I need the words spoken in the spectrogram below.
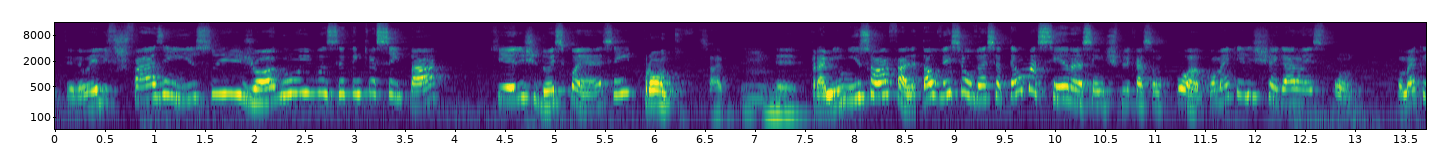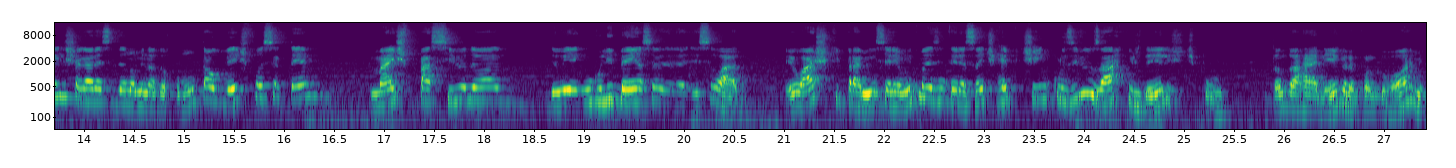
Entendeu? Eles fazem isso e jogam e você tem que aceitar que eles dois se conhecem e pronto, sabe? Uhum. É, para mim isso é uma falha. Talvez se houvesse até uma cena assim de explicação, porra, como é que eles chegaram a esse ponto? Como é que eles chegaram a esse denominador comum? Talvez fosse até mais passível de eu, de eu engolir bem essa, esse lado. Eu acho que para mim seria muito mais interessante repetir inclusive os arcos deles, tipo, tanto do Arraia Negra quanto do Orme,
